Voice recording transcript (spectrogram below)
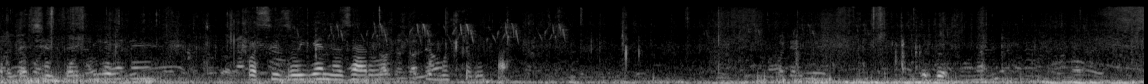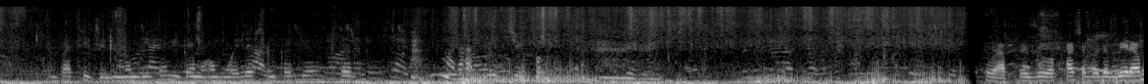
આપણે દર્શન કરી દઈએ પછી જોઈએ નજારો. મસ્ત દેખાય. ભાથીજીનું મંદિર છે તેમાં અમે દર્શન કરીએ તો આપણે જો ખાસા બધા બેરામ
